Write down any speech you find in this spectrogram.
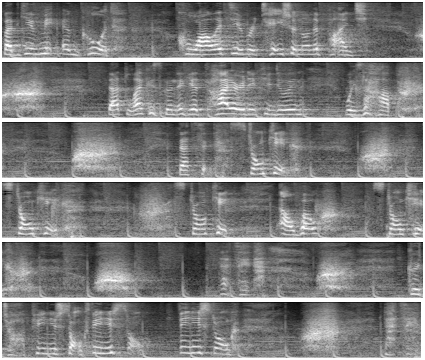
But give me a good quality rotation on the punch. That leg is gonna get tired if you do it with the hop. That's it. Strong kick. Strong kick. Strong kick. Elbow. Strong kick. That's it. Good job. Finish strong. Finish strong. Finish strong. That's it.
